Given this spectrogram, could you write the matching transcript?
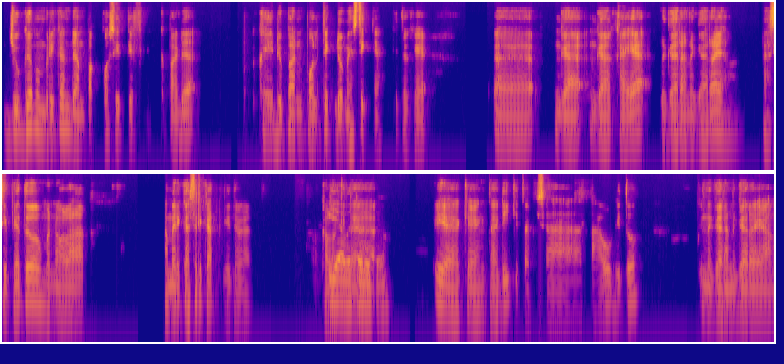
juga memberikan dampak positif kepada kehidupan politik domestiknya gitu. Kayak uh, nggak nggak kayak negara-negara yang nasibnya tuh menolak Amerika Serikat gitu kan. Kalau iya, kita betul, betul. Iya, kayak yang tadi kita bisa tahu gitu, negara-negara yang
